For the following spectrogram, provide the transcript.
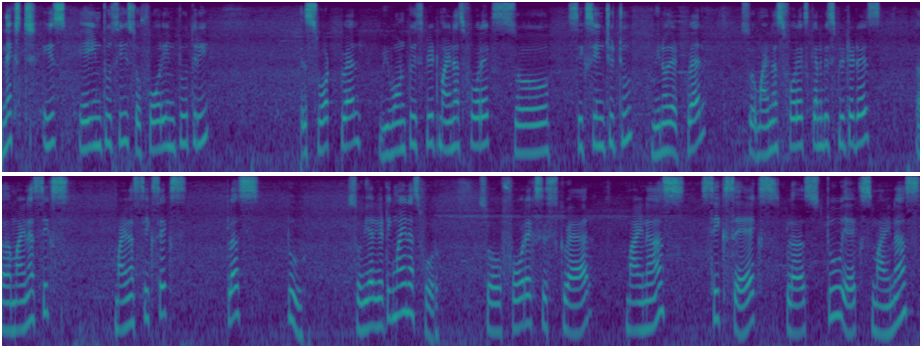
Next is a into c. So 4 into 3 is what 12 we want to split minus 4x so 6 into 2 we know that 12 so minus 4x can be split as uh, minus 6 minus 6x plus 2 so we are getting minus 4 so 4x square minus 6x plus 2x minus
